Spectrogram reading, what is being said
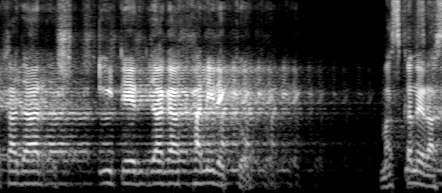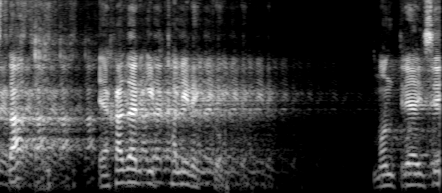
এক হাজার ইটের জায়গা খালি রেখো। মাঝখানে রাস্তা, এক হাজার ইট খালি রেখো। মন্ত্রী আইছে,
